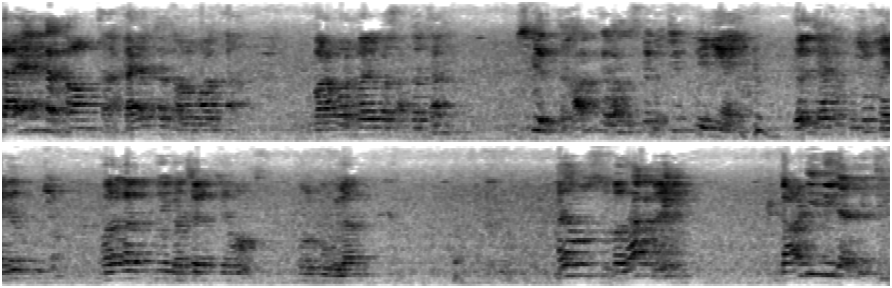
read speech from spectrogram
ٹائر کا کام تھا، ٹائر کا کاروبار تھا۔ برابر ہمارے پاس آتا تھا۔ اس کے انتخاب کے بعد اس کے بچے کوئی نہیں آئے۔ گھر جا کر پوچھو، خیریت پوچھو۔ اور اگر کوئی بچے بچے ہوں تو ان کو بلا میں اس بازار میں گاڑی نہیں جاتی تھی۔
